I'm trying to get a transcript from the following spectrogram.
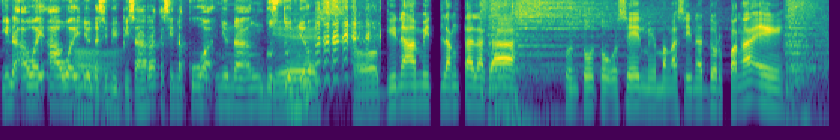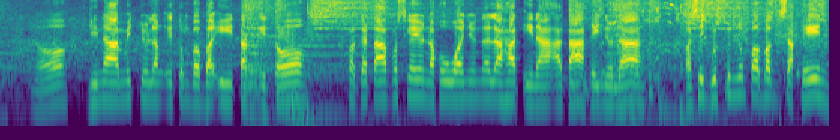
inaaway-away nyo na si. VP Sara kasi nakuha nyo na ang gusto nyo. yes. Oh, ginamit lang talaga. Kung tutuusin, may mga senador pa nga eh. No? Ginamit nyo lang itong babaitang ito. Pagkatapos ngayon, nakuha nyo na lahat, inaatake nyo na. Kasi gusto nyo pabagsakin.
